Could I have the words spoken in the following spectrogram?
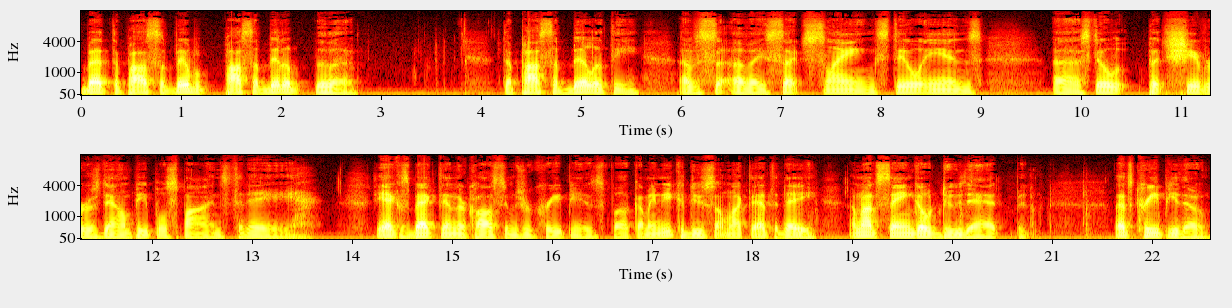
But the possibility possibility the possibility of of a such slang still ends uh, still puts shivers down people's spines today. Yeah, because back then their costumes were creepy as fuck. I mean, you could do something like that today. I'm not saying go do that, but that's creepy though.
